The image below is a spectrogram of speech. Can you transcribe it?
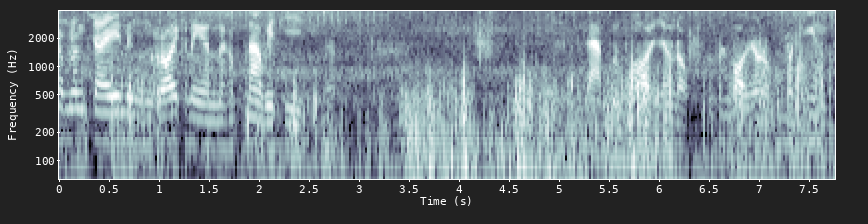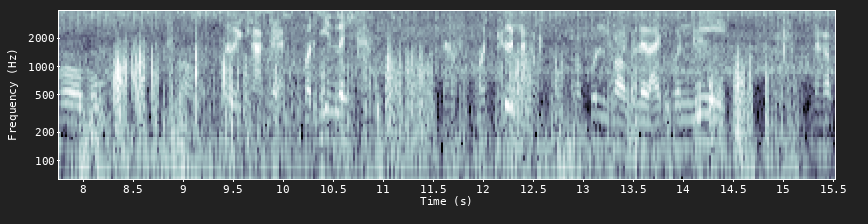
กำลังใจ 100 คะแนนนะครับ หน้าเวทีนะครับ จากคุณพ่อยังดอกคุณบอยังดอกผมบไดยินพอผมเลยฉากแรกบไดยินเลยนะครับมันขึ้นนะครับขอบคุณพ่อเป็นหลาย ๆ ที่คนนี้นะครับ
